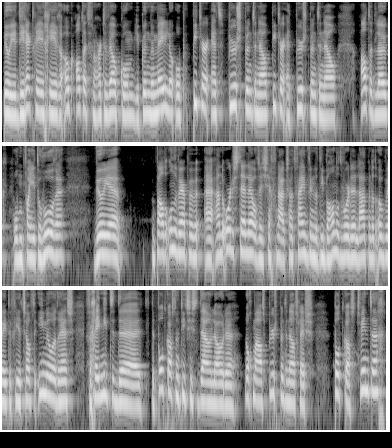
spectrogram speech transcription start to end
Wil je direct reageren? Ook altijd van harte welkom. Je kunt me mailen op pieter.puurs.nl, pieter.puurs.nl. Altijd leuk om van je te horen. Wil je bepaalde onderwerpen uh, aan de orde stellen. Of dat je zegt van nou, ik zou het fijn vinden dat die behandeld worden. Laat me dat ook weten via hetzelfde e-mailadres. Vergeet niet de, de podcastnotities te downloaden. Nogmaals, puurs.nl slash podcast 20.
